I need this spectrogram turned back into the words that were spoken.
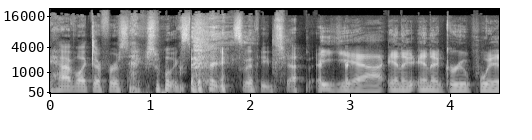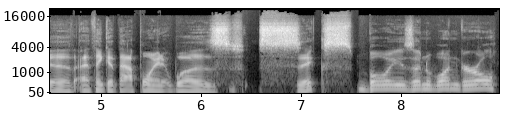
have like their first sexual experience with each other. yeah, in a in a group with I think at that point it was six boys and one girl.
